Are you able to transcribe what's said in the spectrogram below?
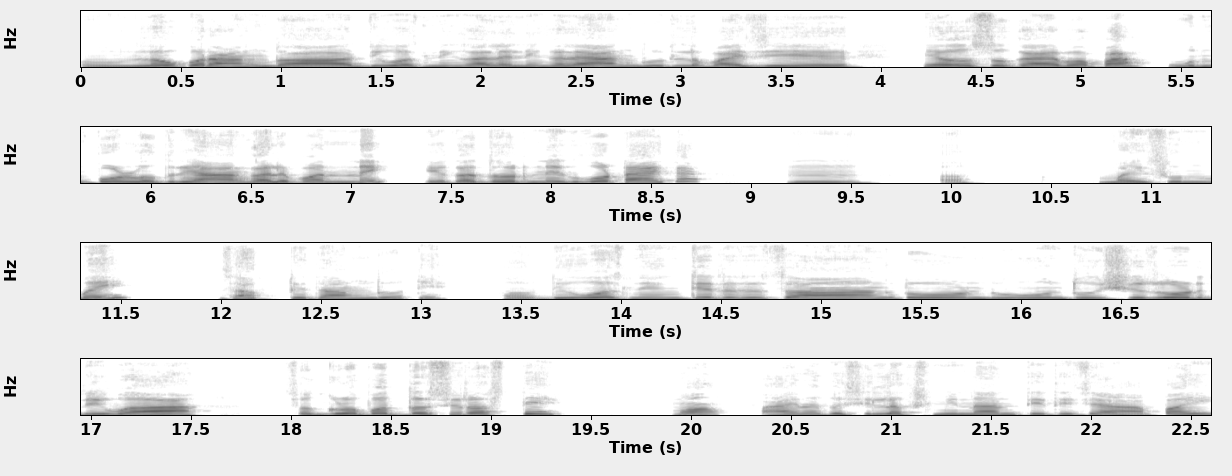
अं, लवकर अंग दहा दिवस निघाले निघाले अंग धुतलं पाहिजे. हे असं काय बापा? ऊन पडलं तरी अंगाले पण नाही. हे का धरणीत गोटा आहे का? हम्म. अं, मै सुन बाई झाकटीत अंग धुते. हो दिवस निघते तर तिचं अंग तोंड धुवून तुळशी जोड दिवा. सगळं पद्धतशीर असते. मग पाय ना कशी लक्ष्मी नांदते तिच्या पायी.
